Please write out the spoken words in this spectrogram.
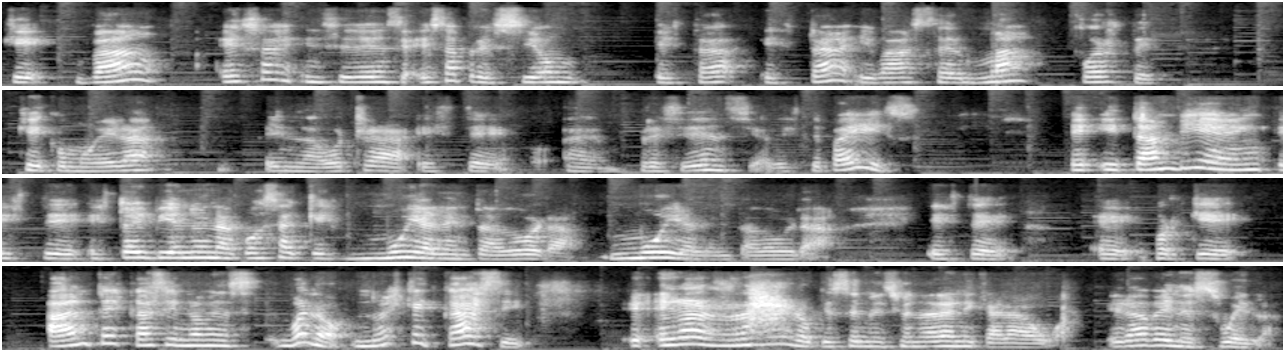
que van, esa incidencia, esa presión está, está y va a ser más fuerte que como era en la otra este, eh, presidencia de este país. E, y también este, estoy viendo una cosa que es muy alentadora, muy alentadora, este, eh, porque antes casi no, bueno, no es que casi, e, era raro que se mencionara Nicaragua, era Venezuela.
